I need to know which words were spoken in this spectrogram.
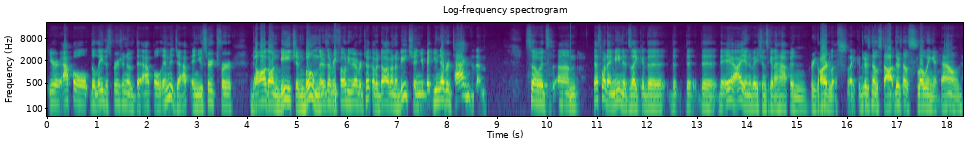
your Apple the latest version of the Apple Image app and you search for dog on beach and boom, there's every photo you ever took of a dog on a beach and you bet you never tagged them. So it's um, that's what I mean. It's like the the the the, the AI innovation is going to happen regardless. Like there's no stop. There's no slowing it down.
